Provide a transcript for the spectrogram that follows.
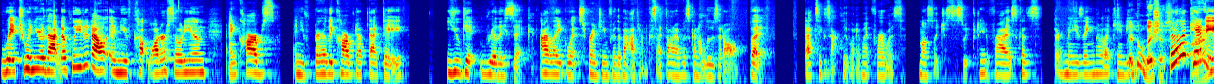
Which, when you're that depleted out and you've cut water, sodium, and carbs, and you've barely carved up that day, you get really sick. I like went sprinting for the bathroom because I thought I was gonna lose it all. But that's exactly what I went for was mostly just the sweet potato fries because they're amazing. They're like candy. They're delicious. They're like candy.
